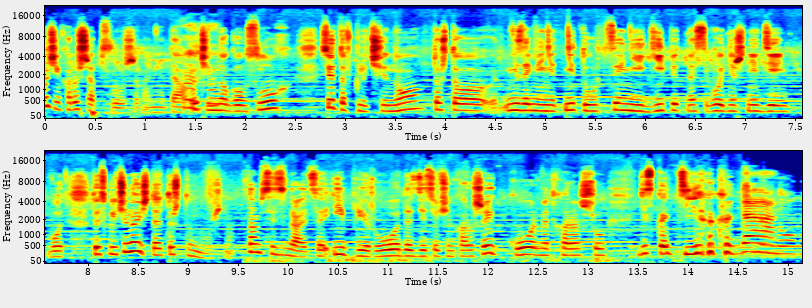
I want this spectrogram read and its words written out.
Очень хорошее обслуживание, да, очень много услуг, все это включено, то, что не заменит ни Турция, ни Египет на сегодняшний день, вот. То есть включено, я считаю, то, что нужно. Там все нравится, и природа здесь очень хорошая, и кормят хорошо, дискотека, Да. кино.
